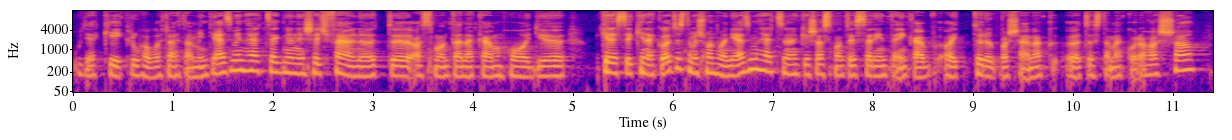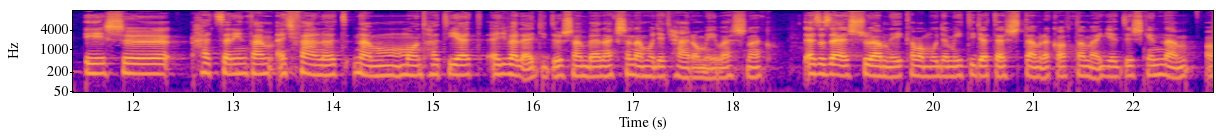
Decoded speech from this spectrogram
ugye kék ruha volt rajtam, mint Jászmin hercegnőn, és egy felnőtt azt mondta nekem, hogy kérdezte, hogy kinek öltöztem, és mondtam, hogy Jászmin hercegnőnek, és azt mondta, hogy szerinte inkább egy török basának öltöztem ekkora hassal, és hát szerintem egy felnőtt nem mondhat ilyet egy vele egy idős embernek se, nem, hogy egy három évesnek. Ez az első emlékem amúgy, amit így a testemre kaptam megjegyzésként, nem a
